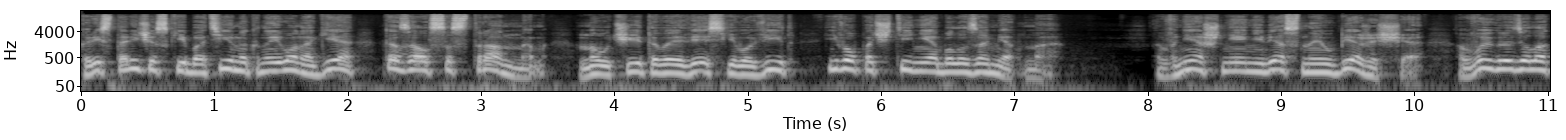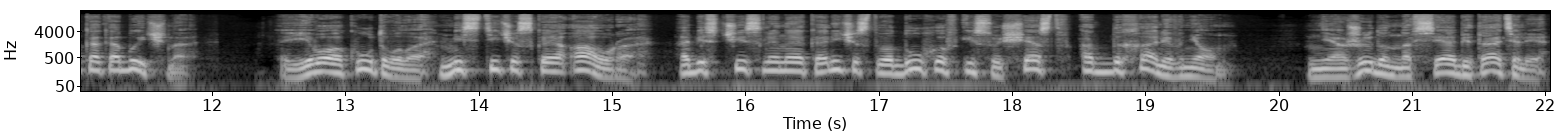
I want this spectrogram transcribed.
Кристаллический ботинок на его ноге казался странным, но, учитывая весь его вид, его почти не было заметно. Внешнее небесное убежище выглядело как обычно. Его окутывала мистическая аура, а бесчисленное количество духов и существ отдыхали в нем. Неожиданно все обитатели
